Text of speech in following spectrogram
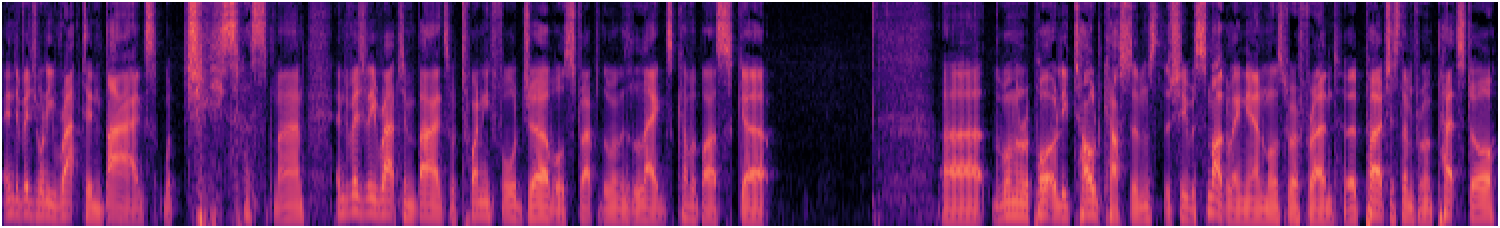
Individually wrapped in bags were Jesus, man. Individually wrapped in bags were 24 gerbils strapped to the woman's legs, covered by a skirt. Uh, the woman reportedly told customs that she was smuggling the animals for a friend who had purchased them from a pet store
